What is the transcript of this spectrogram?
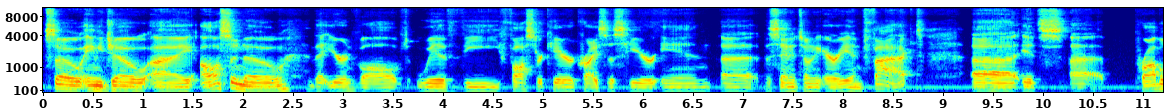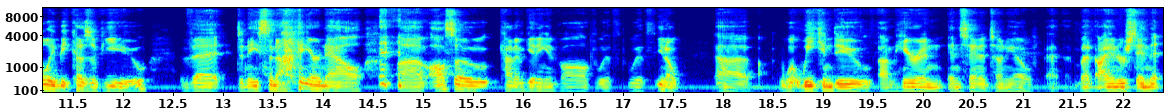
So, Amy Jo, I also know that you're involved with the foster care crisis here in uh, the San Antonio area. In fact, uh, it's uh, probably because of you that Denise and I are now um, also kind of getting involved with with you know uh, what we can do um, here in, in San Antonio. But I understand that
